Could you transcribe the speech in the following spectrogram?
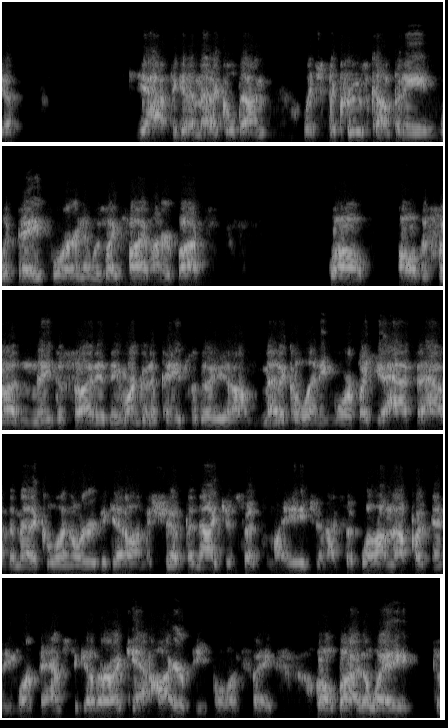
ship, you have to get a medical done, which the cruise company would pay for. And it was like 500 bucks. Well, all of a sudden they decided they weren't going to pay for the um, medical anymore, but you had to have the medical in order to get on the ship. And I just said to my agent, I said, well, I'm not putting any more bands together. I can't hire people and say, oh, by the way, to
